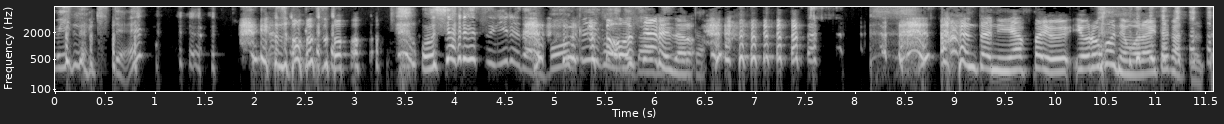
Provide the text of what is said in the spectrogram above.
みんな来て。いやそうそう。おしゃれすぎるだろ、防空壕でおしゃれだろあんたにやっぱり喜んでもらいたかったんだ。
